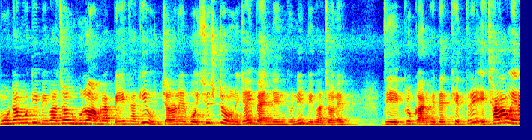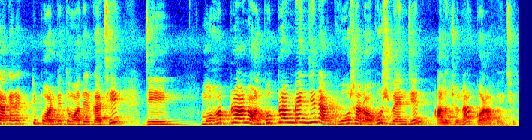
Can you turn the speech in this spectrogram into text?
মোটামুটি বিভাজনগুলো আমরা পেয়ে থাকি উচ্চারণের বৈশিষ্ট্য অনুযায়ী ব্যঞ্জন ধ্বনির বিভাজনের যে প্রকারভেদের ক্ষেত্রে। এছাড়াও এর আগের একটি পর্বে তোমাদের কাছে যে মহাপ্রাণ, অল্পপ্রাণ ব্যঞ্জন আর ঘোষ আর অঘোষ ব্যঞ্জন আলোচনা করা হয়েছিল।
